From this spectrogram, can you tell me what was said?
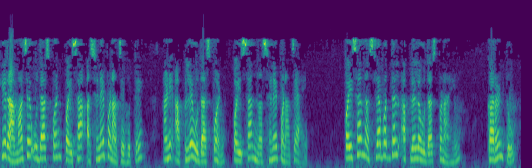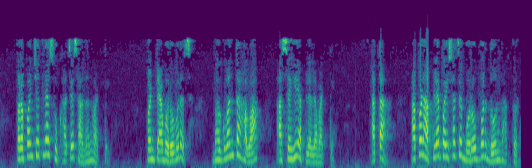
की रामाचे उदासपण पैसा असणेपणाचे होते आणि आपले उदासपण पैसा नसणेपणाचे आहे. पैसा नसल्याबद्दल आपल्याला उदासपण आहे कारण तो प्रपंचातल्या सुखाचे साधन वाटते. पण त्याबरोबरच भगवंत हवा असेही आपल्याला वाटते. आता आपण आपल्या पैशाचे बरोबर दोन भाग करू.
